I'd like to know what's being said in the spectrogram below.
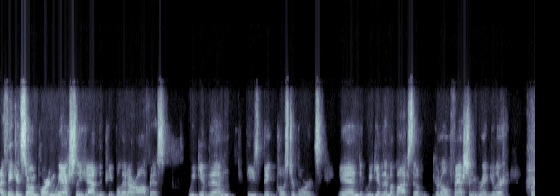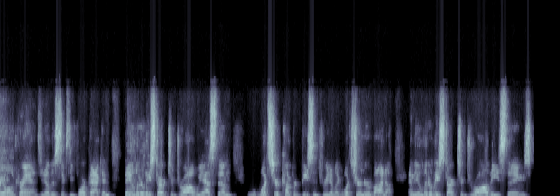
I think it's so important. We actually have the people at our office, we give them these big poster boards and we give them a box of good old fashioned regular Crayola crayons, you know, the 64 pack, and they literally start to draw. We ask them, What's your comfort, peace, and freedom? Like, what's your nirvana? And they literally start to draw these things.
